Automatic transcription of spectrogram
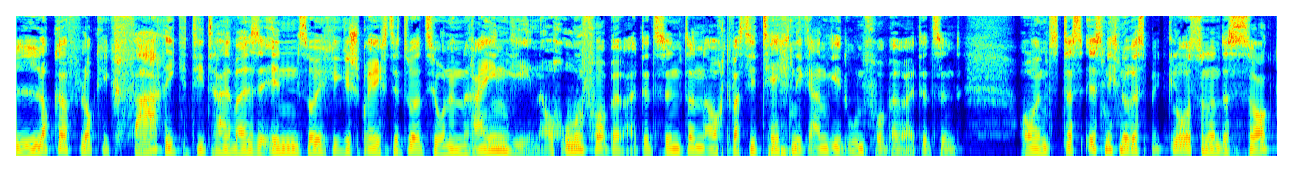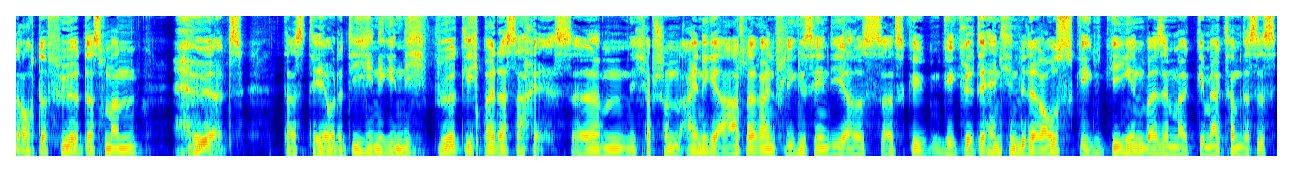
lockerflockig fahrig, die teilweise in solche Gesprächssituationen reingehen, auch unvorbereitet sind, dann auch was die Technik angeht, unvorbereitet sind. Und das ist nicht nur respektlos, sondern das sorgt auch dafür, dass man hört, dass der oder diejenige nicht wirklich bei der Sache ist. Ähm, ich habe schon einige Adler reinfliegen sehen, die aus, als gegrillte Händchen wieder rausgingen, weil sie mal gemerkt haben, dass es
